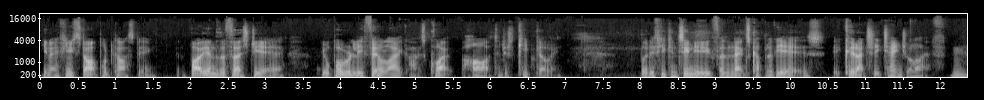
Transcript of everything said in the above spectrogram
you know, if you start podcasting, by the end of the first year, you'll probably feel like oh, it's quite hard to just keep going. But if you continue for the next couple of years, it could actually change your life. Hmm.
